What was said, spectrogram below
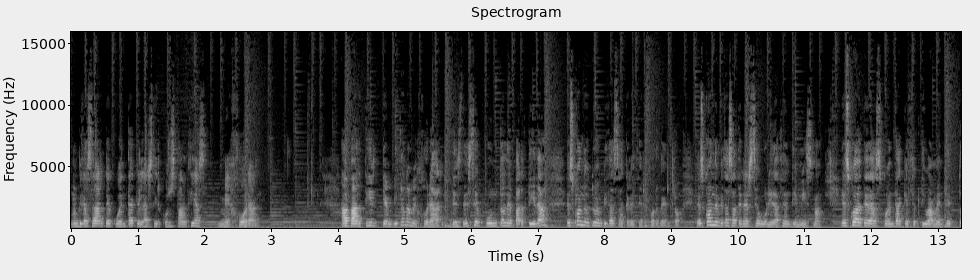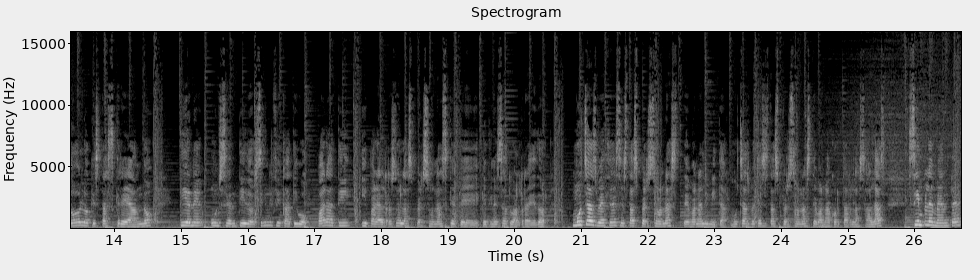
empiezas a darte cuenta que las circunstancias mejoran. A partir que empiezan a mejorar, desde ese punto de partida, es cuando tú empiezas a crecer por dentro, es cuando empiezas a tener seguridad en ti misma, es cuando te das cuenta que efectivamente todo lo que estás creando tiene un sentido significativo para ti y para el resto de las personas que, te, tienes a tu alrededor. Muchas veces estas personas te van a limitar, muchas veces estas personas te van a cortar las alas simplemente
